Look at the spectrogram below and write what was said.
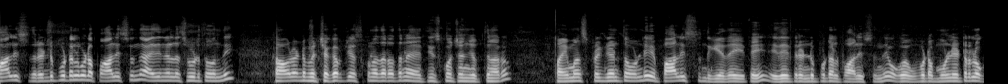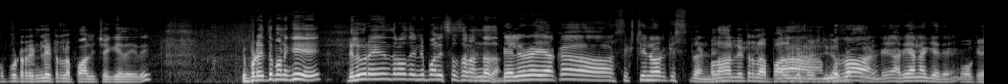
పాలిస్తుంది. రెండు పూటలు కూడా పాలిస్తుంది. ఐదు నెలల చూడుతుంది కావాలంటే మీరు చెకప్ చేసుకున్న తర్వాతనే తీసుకోవచ్చు అని చెప్తున్నారు. ఫైవ్ మంత్స్ ప్రెగ్నెంట్తో ఉండి పాలిస్తుంది గేదె అయితే ఇదైతే రెండు పూటలు పాలిస్తుంది ఒక పూట మూడు లీటర్లు ఒక పూట రెండు లీటర్ల పాలు ఇచ్చే గేదె ఇది. ఇప్పుడైతే మనకి డెలివరీ అయిన తర్వాత ఎన్ని పాలు ఇస్తారు సార్ అందదా? డెలివరీ అయ్యాక సిక్స్టీన్ వరకు ఇస్తుందండి. పదహారు లీటర్ల పాలు ముర్రా అండి హర్యానా గేదె. ఓకే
